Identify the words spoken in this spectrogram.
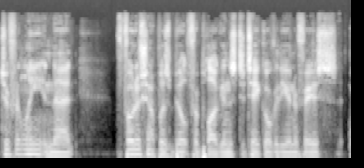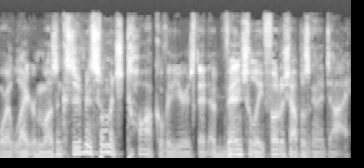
differently in that Photoshop was built for plugins to take over the interface, or Lightroom wasn't. Because there's been so much talk over the years that eventually Photoshop was going to die,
